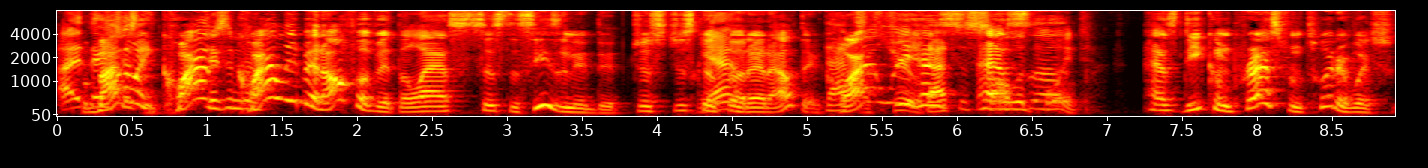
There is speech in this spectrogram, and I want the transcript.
I, by just, the way, quiet, quietly been off of it the last since the season ended. Just, just gonna yeah, throw that out there. Quietly, has, that's a solid has, uh, point has decompressed from Twitter, which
